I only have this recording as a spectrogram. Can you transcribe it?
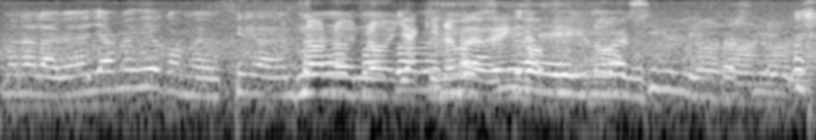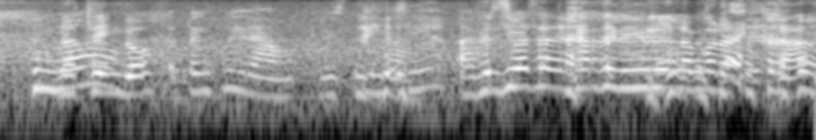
Bueno, la veo ya medio convencida. No, no, no, y aquí no me vengo. No, imposible, no, no, no. imposible. No tengo. Ten cuidado, Cristina. A ver si vas a dejar de vivir en la moraleja.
